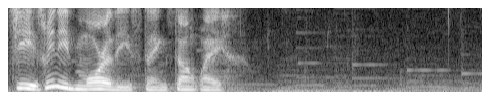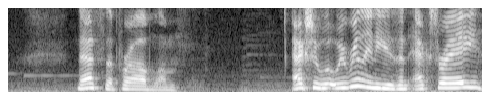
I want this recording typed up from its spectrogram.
Geez, we need more of these things, don't we? That's the problem. Actually, what we really need is an X-ray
